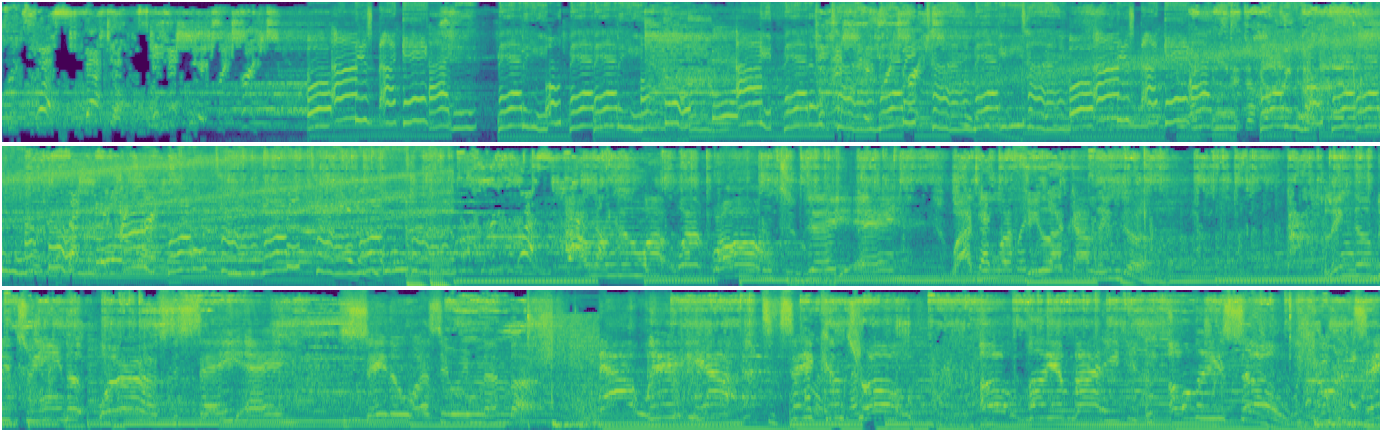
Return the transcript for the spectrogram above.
Request backup! Initiate retreat! Initiate retreat! Initiate retreat! Request I backup! wonder what went wrong today, eh? Why do I feel like I linger? Linger between the words to say, eh? To say the words to remember. Now we're here to take control over your body and over your soul. We're gonna take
